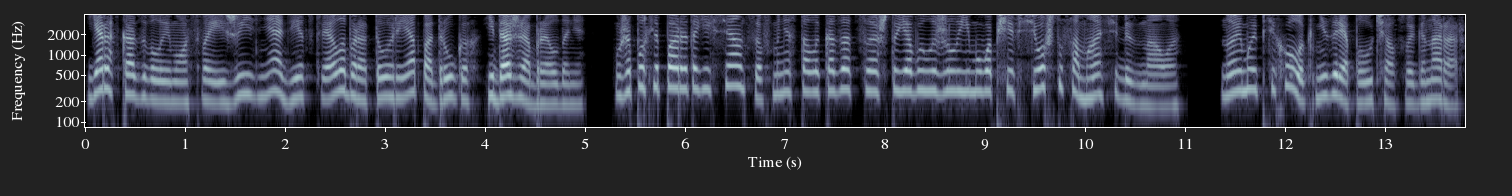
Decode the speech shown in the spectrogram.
Я рассказывала ему о своей жизни, о детстве, о лаборатории, о подругах и даже о Брелдоне. Уже после пары таких сеансов мне стало казаться, что я выложила ему вообще все, что сама о себе знала. Но и мой психолог не зря получал свой гонорар.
